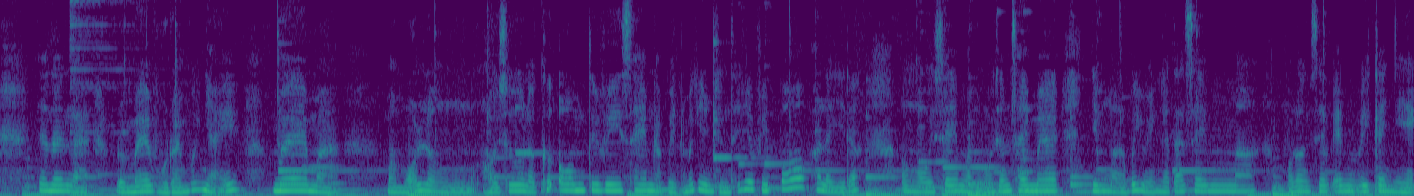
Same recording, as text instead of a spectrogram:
Cho nên là, rồi mê vụ đoàn bước nhảy, mê mà mà mỗi lần, hồi xưa là cứ ôm tivi xem đặc biệt là mấy cái chương trình thế giới Vpop hay là gì đó ờ, ngồi xem mà ngồi xem say mê. Nhưng mà ví dụ như người ta xem ờ, mỗi lần xem mv ca nhạc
